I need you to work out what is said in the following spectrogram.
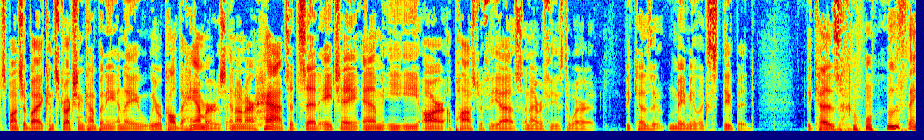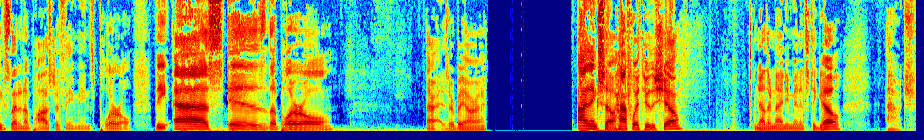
sponsored by a construction company, and they we were called the Hammers, and on our hats it said H A M E E R apostrophe S, and I refused to wear it because it made me look stupid. Because who thinks that an apostrophe means plural? The S is the plural. All right, is everybody all right? I think so. Halfway through the show, another 90 minutes to go. Ouch.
